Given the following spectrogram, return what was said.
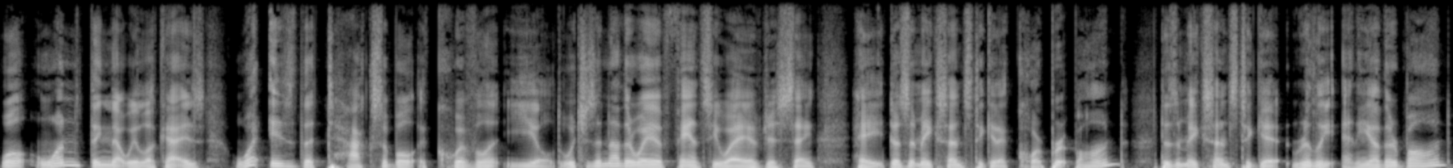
Well, one thing that we look at is what is the taxable equivalent yield, which is another way of fancy way of just saying, hey, does it make sense to get a corporate bond? Does it make sense to get really any other bond?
